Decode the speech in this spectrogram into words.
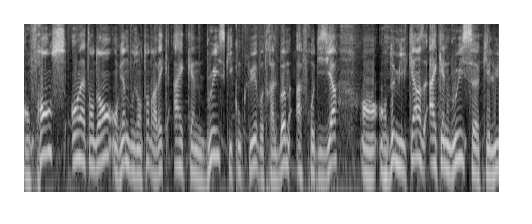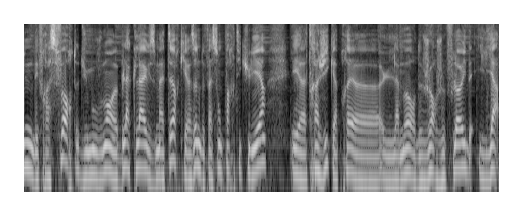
en France. En attendant, on vient de vous entendre avec I Can Breathe qui concluait votre album Aphrodisia en, 2015. I Can Breathe euh, qui est l'une des phrases fortes du mouvement euh, Black Lives Matter qui résonne de façon particulière et euh, tragique après la mort de George Floyd il y a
